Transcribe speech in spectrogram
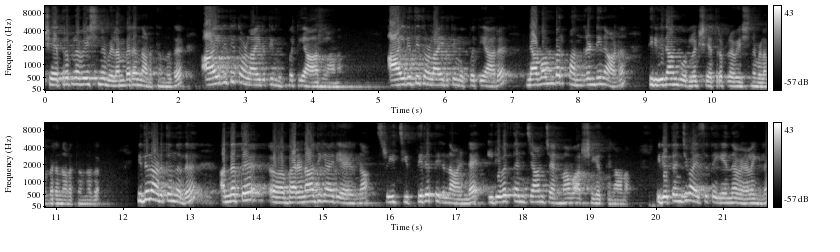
ക്ഷേത്രപ്രവേശന വിളംബരം നടത്തുന്നത് ആയിരത്തി തൊള്ളായിരത്തി മുപ്പത്തി ആറിലാണ് ആയിരത്തി തൊള്ളായിരത്തി മുപ്പത്തി ആറ് നവംബർ പന്ത്രണ്ടിനാണ് തിരുവിതാംകൂറിൽ ക്ഷേത്രപ്രവേശന വിളംബരം നടത്തുന്നത്. ഇത് നടത്തുന്നത് അന്നത്തെ ഭരണാധികാരിയായിരുന്ന ശ്രീ ചിത്തിര തിരുനാളിന്റെ ഇരുപത്തഞ്ചാം ജന്മവാർഷികത്തിലാണ് ഇരുപത്തഞ്ച് വയസ്സ് തികയുന്ന വേളയിൽ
